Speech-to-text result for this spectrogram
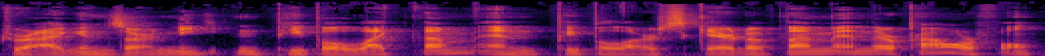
dragons are neat and people like them, and people are scared of them and they're powerful.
